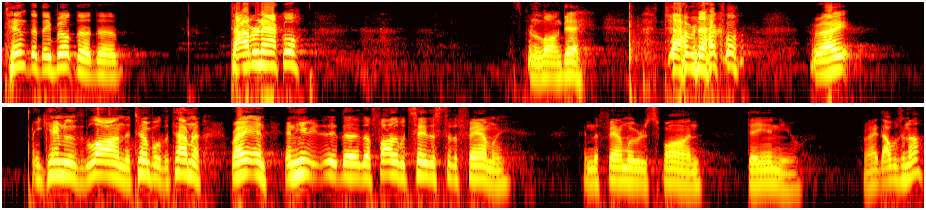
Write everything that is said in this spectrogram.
tent that they built, the, the tabernacle. It's been a long day. tabernacle, right? He came to the law and the temple, the tabernacle, right? And, and he, the, the father would say this to the family, and the family would respond, Dayenu, right? That was enough.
